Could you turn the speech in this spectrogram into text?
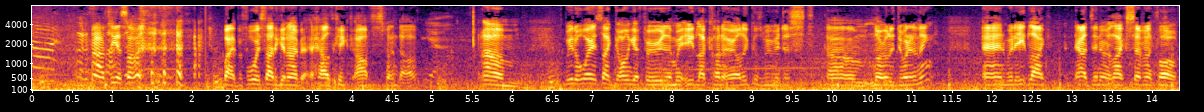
Ah, I have to get stop some. Wait, before we started getting our health kick after Splendour. Yeah. um, we'd always like go and get food and we'd eat like kind of early because we were just um, not really doing anything. And we'd eat like our dinner at like 7 o'clock.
